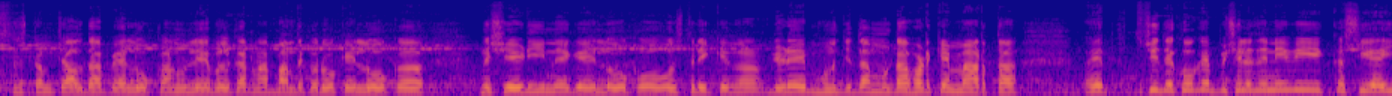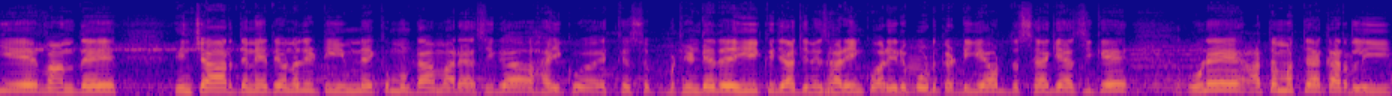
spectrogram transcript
ਸਿਸਟਮ ਚੱਲਦਾ ਪਿਆ, ਲੋਕਾਂ ਨੂੰ ਲੇਬਲ ਕਰਨਾ ਬੰਦ ਕਰੋ ਕਿ ਲੋਕ ਨਸ਼ੇੜੀ ਨੇਗੇ, ਲੋਕ ਉਸ ਤਰੀਕੇ ਨਾਲ ਜਿਹੜੇ ਹੁਣ ਜਿੱਦਾਂ ਮੁੰਡਾ ਫੜ ਕੇ ਮਾਰਤਾ। ਇਹ ਤੁਸੀਂ ਦੇਖੋਗੇ ਪਿਛਲੇ ਦਿਨੀ ਵੀ ਇੱਕ ਸੀਆਈਏ ਵਨ ਦੇ ਇੰਚਾਰਜ ਨੇ ਤੇ ਉਹਨਾਂ ਦੀ ਟੀਮ ਨੇ ਇੱਕ ਮੁੰਡਾ ਮਾਰਿਆ ਸੀਗਾ। ਹਾਈ ਕੋ ਇੱਥੇ ਸ- ਬਠਿੰਡੇ ਦੇ ਹੀ ਇੱਕ ਜੱਜ ਨੇ ਸਾਰੀ ਇਨਕੁਆਇਰੀ ਰਿਪੋਰਟ ਕੱਢੀ ਹੈ ਔਰ ਦੱਸਿਆ ਗਿਆ ਸੀ ਕਿ ਉਹਨੇ ਆਤਮ ਹੱਤਿਆ ਕਰ ਲਈ,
